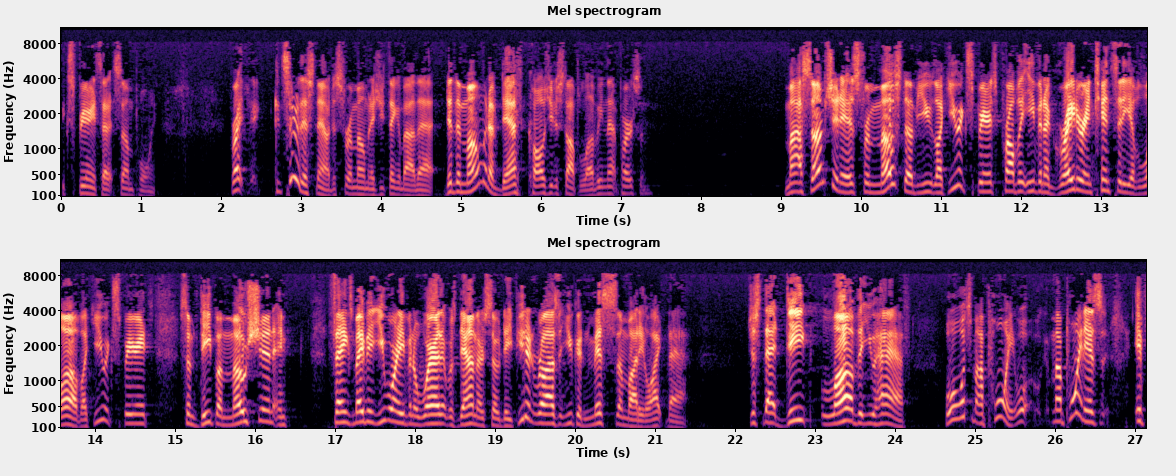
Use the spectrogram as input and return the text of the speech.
experienced that at some point. Right? Consider this now, just for a moment, as you think about that. Did the moment of death cause you to stop loving that person? My assumption is for most of you, like you experienced probably even a greater intensity of love. Like you experienced some deep emotion and things maybe you weren't even aware that was down there so deep. You didn't realize that you could miss somebody like that. Just that deep love that you have. Well, what's my point? Well, my point is if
